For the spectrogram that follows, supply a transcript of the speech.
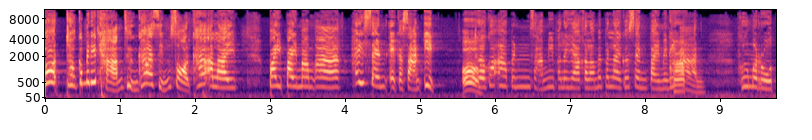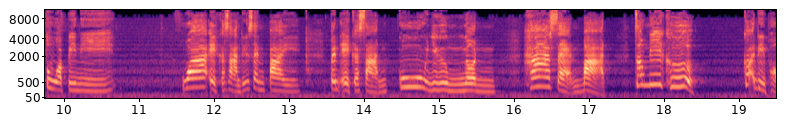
ก็เธอก็ไม่ได้ถามถึงค่าสินสอดค่าอะไร ไปไปมามาให้เซ็นเอกสารอีก เออ เธอก็เอาเป็นสามีภรรยากันแล้วไม่เป็นไรก็เซ็นไปไม่ได้ครับ อ่าน เพิ่งมารู้ตัวปีนี้ ว่าเอกสารที่เซ็นไป เป็นเอกสารกู้ยืมเงินห้าแสนบาท เจ้าหนี้คือ ก็อดีตผอ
